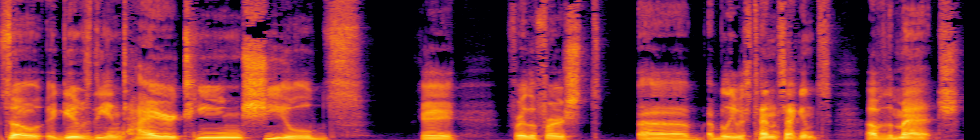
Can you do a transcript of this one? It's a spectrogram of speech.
so it gives the entire team shields, okay, for the first, uh, I believe it's 10 seconds of the match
